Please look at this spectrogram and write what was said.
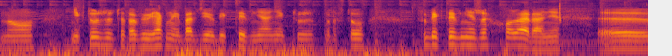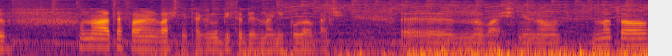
no niektórzy to robią jak najbardziej obiektywnie, a niektórzy po prostu subiektywnie, że cholera, nie? Yy, no a TVN właśnie tak lubi sobie zmanipulować. Yy, no właśnie, no. No to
